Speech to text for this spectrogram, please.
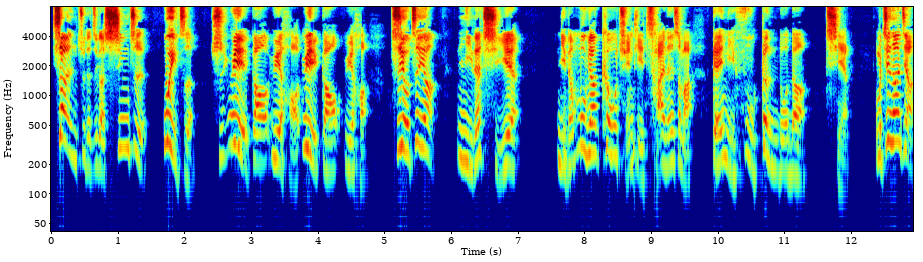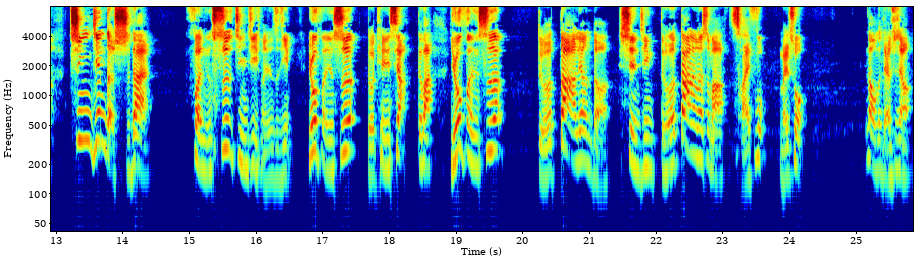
占据的这个心智位置是越高越好，越高越好。只有这样，你的企业、你的目标客户群体才能什么给你付更多的钱。我们经常讲，今天的时代，粉丝经济，粉丝资金。有粉丝得天下，对吧？有粉丝得大量的现金，得大量的什么财富？没错。那我们等下去想，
